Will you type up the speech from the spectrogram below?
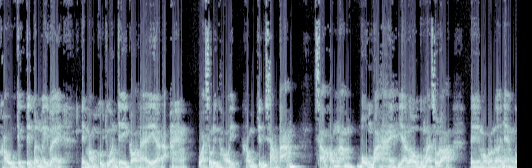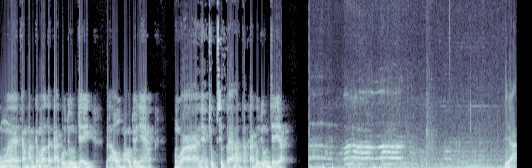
khẩu trực tiếp bên Mỹ về thì mong cô chú anh chị có thể à, đặt hàng qua số điện thoại 0968 605 432 Zalo cũng là số đó thì một lần nữa nhàn cũng à, chân thành cảm ơn tất cả cô chú anh chị đã ủng hộ cho nhàn và nhàn chúc sức khỏe hết tất cả cô chú anh chị ạ. Dạ,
